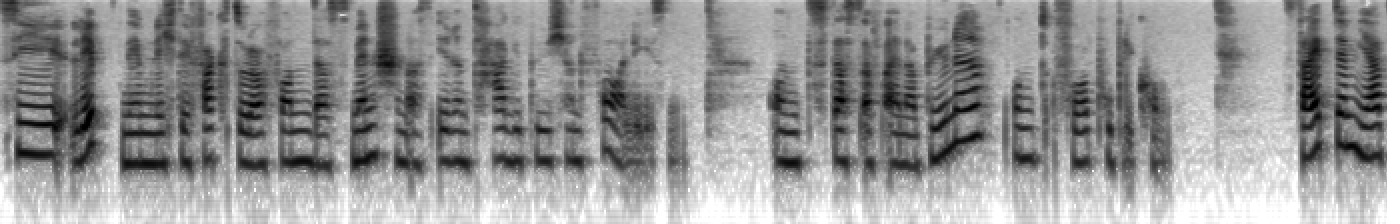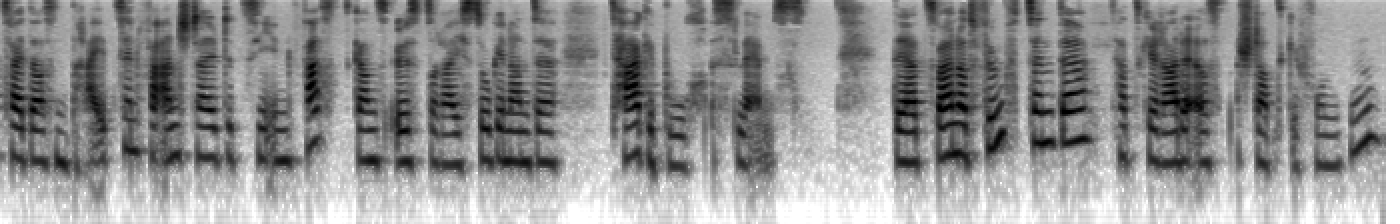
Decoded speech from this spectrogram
Sie lebt nämlich de facto davon, dass Menschen aus ihren Tagebüchern vorlesen. Und das auf einer Bühne und vor Publikum. Seit dem Jahr 2013 veranstaltet sie in fast ganz Österreich sogenannte Tagebuch-Slams. Der 215. hat gerade erst stattgefunden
